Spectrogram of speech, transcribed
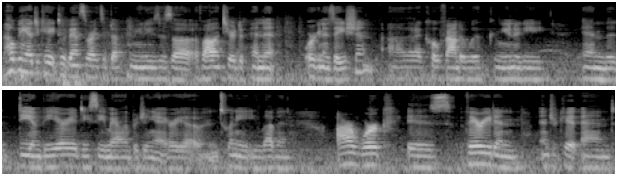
helping educate to advance the rights of deaf communities is a, a volunteer dependent organization uh, that I co founded with community in the DMV area, DC, Maryland, Virginia area in 2011. Our work is varied and intricate and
